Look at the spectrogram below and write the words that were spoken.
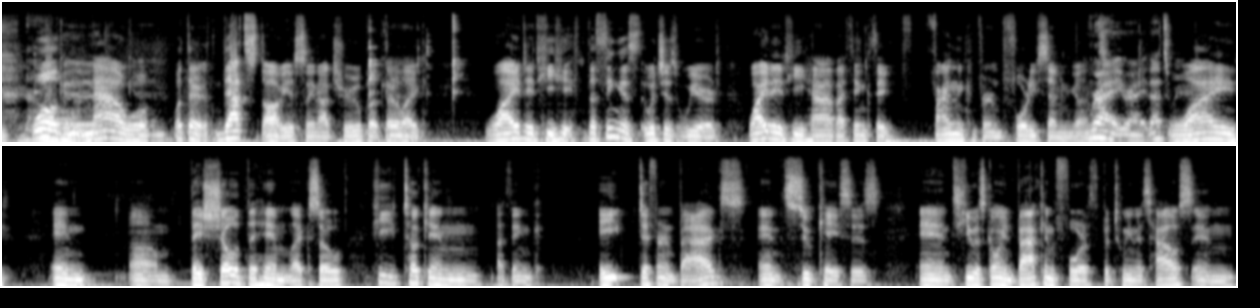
well Good, now well what they're that's obviously not true but they're like why did he the thing is which is weird why did he have i think they finally confirmed 47 guns Right, right. That's weird. why and um they showed the him like so he took in i think eight different bags and suitcases and he was going back and forth between his house and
